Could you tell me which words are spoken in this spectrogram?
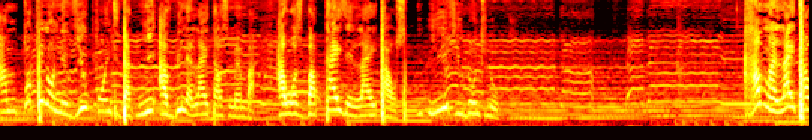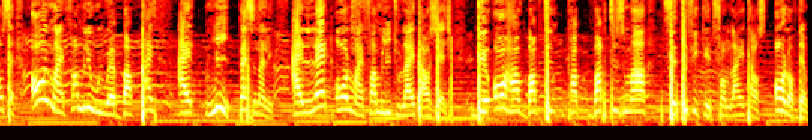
I'm talking on a viewpoint that me, I've been a lighthouse member. I was baptized in lighthouse. If you don't know, I have my lighthouse. All my family we were baptized. I, me personally, I led all my family to Lighthouse Church. They all have bapti- baptismal certificate from Lighthouse. All of them.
